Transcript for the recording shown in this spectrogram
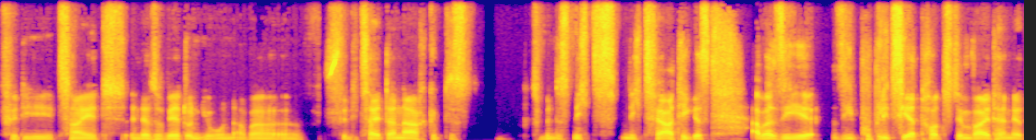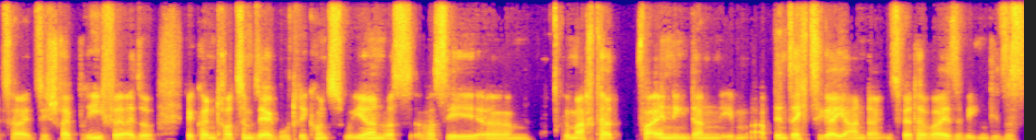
für die Zeit in der Sowjetunion, aber äh, für die Zeit danach gibt es zumindest nichts, nichts Fertiges. Aber sie, sie publiziert trotzdem weiter in der Zeit. Sie schreibt Briefe. Also wir können trotzdem sehr gut rekonstruieren, was, was sie ähm, gemacht hat vor allen Dingen dann eben ab den 60er Jahren dankenswerterweise wegen dieses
